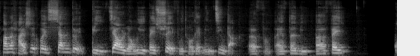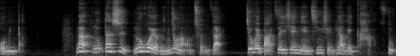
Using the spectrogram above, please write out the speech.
他们还是会相对比较容易被说服投给民进党，而而分明而非国民党。那如但是如果有民众党的存在，就会把这一些年轻选票给卡住，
